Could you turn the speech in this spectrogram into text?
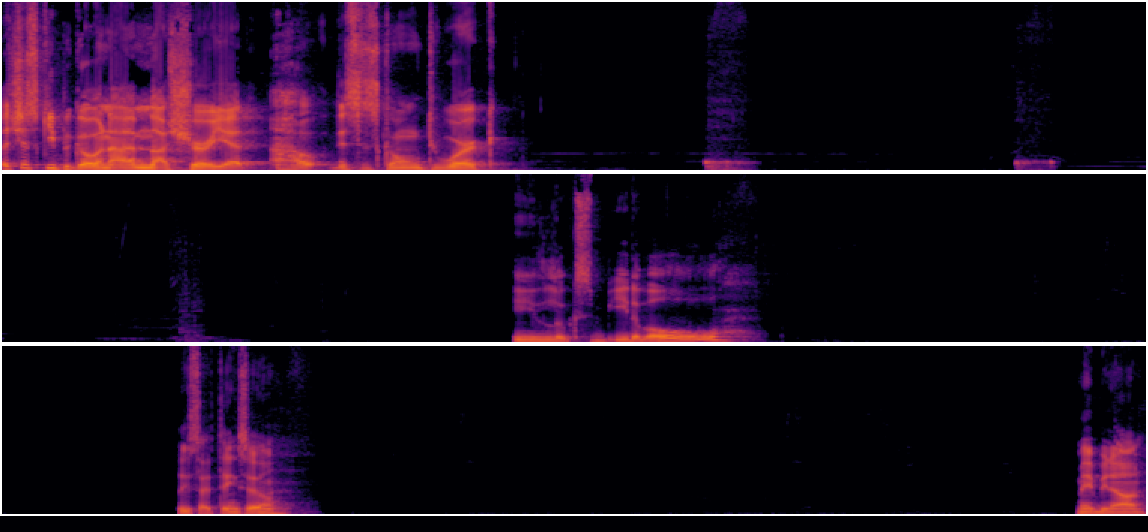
Let's just keep it going. I'm not sure yet how this is going to work. He looks beatable. At least I think so. Maybe not.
